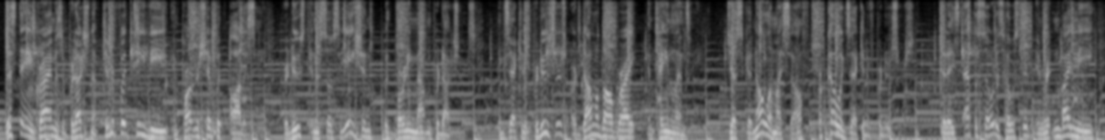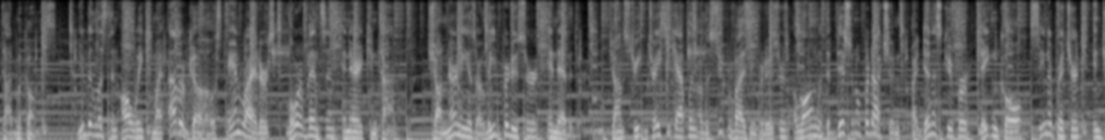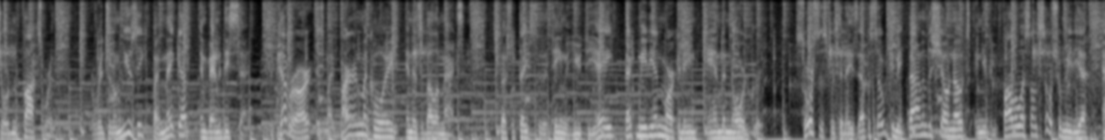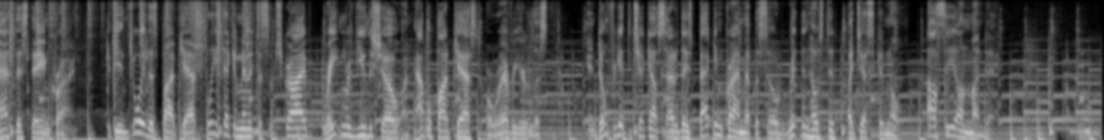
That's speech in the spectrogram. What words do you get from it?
This Day in Crime is a production of Tenderfoot TV in partnership with Audacy, produced in association with Burning Mountain Productions. Executive producers are Donald Albright and Payne Lindsay. Jessica Knoll and myself are co executive producers. Today's episode is hosted and written by me, Todd McComas. You've been listening all week to my other co hosts and writers, Laura Benson and Eric Quintana. Sean Nerney is our lead producer and editor. John Street and Tracy Kaplan are the supervising producers, along with additional production by Dennis Cooper, Dayton Cole, Cena Pritchard, and Jordan Foxworthy. Original music by Makeup and Vanity Set. The cover art is by Byron McCoy and Isabella Maxey. Special thanks to the team at UTA, Beck Media and Marketing, and the Nord Group. Sources for today's episode can be found in the show notes, and you can follow us on social media at This Day in Crime. If you enjoy this podcast, please take a minute to subscribe, rate, and review the show on Apple Podcasts or wherever you're listening. And don't forget to check out Saturday's Back in Crime episode, written and hosted by Jessica Knoll. I'll see you on Monday.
